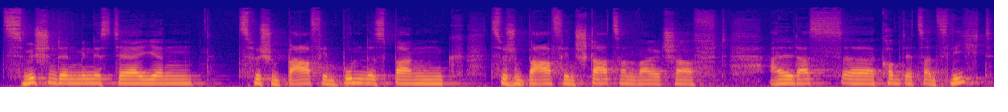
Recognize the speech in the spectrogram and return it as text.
zwischen den Ministerien, zwischen BaFin Bundesbank, zwischen BaFin Staatsanwaltschaft. All das äh, kommt jetzt ans Licht.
